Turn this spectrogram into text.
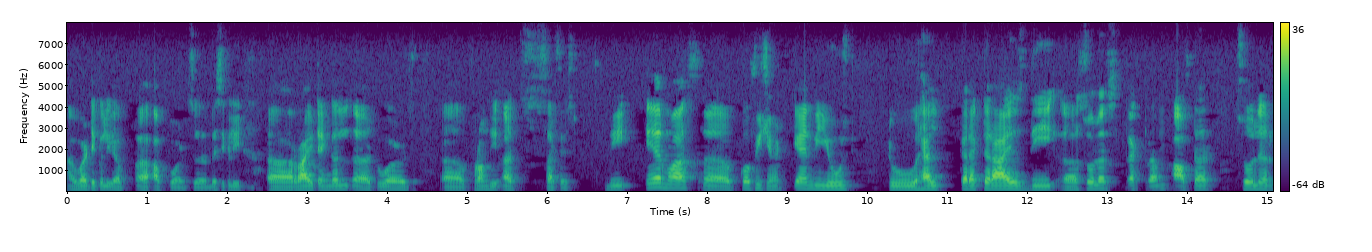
uh, vertically up, uh, upwards uh, basically uh, right angle towards from the earth's surface. The air mass coefficient can be used to help characterize the solar spectrum after solar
